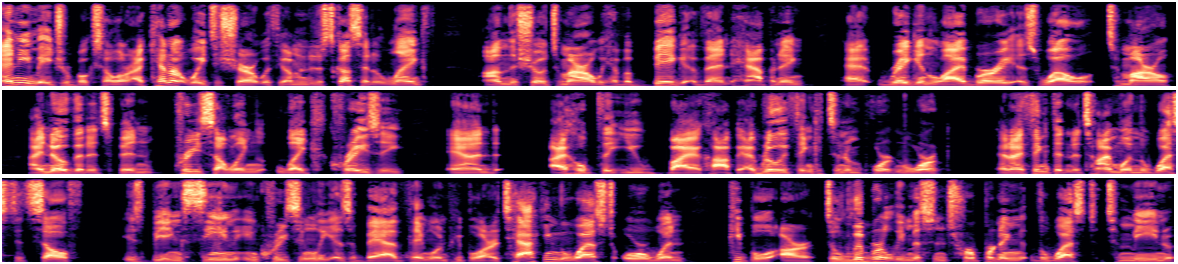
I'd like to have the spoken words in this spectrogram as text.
any major bookseller. I cannot wait to share it with you. I'm going to discuss it at length on the show tomorrow. We have a big event happening at Reagan Library as well tomorrow. I know that it's been pre selling like crazy, and I hope that you buy a copy. I really think it's an important work, and I think that in a time when the West itself is being seen increasingly as a bad thing, when people are attacking the West or when people are deliberately misinterpreting the West to mean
